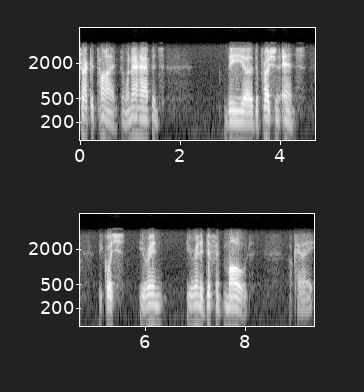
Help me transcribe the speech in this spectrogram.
track of time, and when that happens, the uh, depression ends because you're in you're in a different mode. Okay,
